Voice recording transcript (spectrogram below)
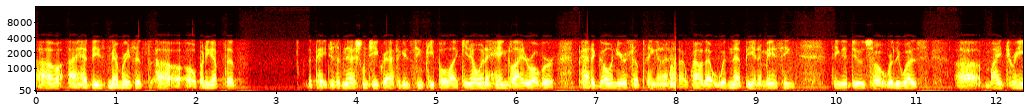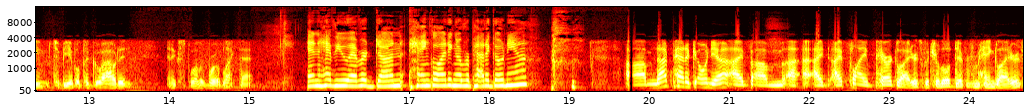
uh, I had these memories of uh, opening up the the pages of National Geographic and seeing people like you know in a hang glider over Patagonia or something, and I thought, wow, that wouldn't that be an amazing thing to do? So it really was uh, my dream to be able to go out and, and explore the world like that. And have you ever done hang gliding over Patagonia? Um, not Patagonia. I've um, I, I, I fly paragliders, which are a little different from hang gliders.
